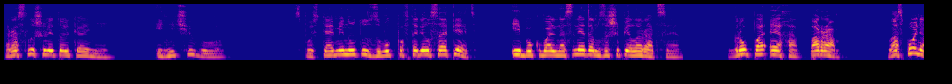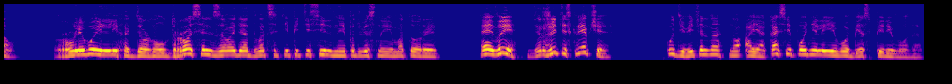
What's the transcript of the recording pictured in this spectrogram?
расслышали только они. И ничего. Спустя минуту звук повторился опять, и буквально следом зашипела рация. «Группа Эхо, пора!» «Вас понял?» Рулевой лихо дернул дроссель, заводя 25-сильные подвесные моторы. «Эй, вы, держитесь крепче!» Удивительно, но Аякаси поняли его без перевода.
